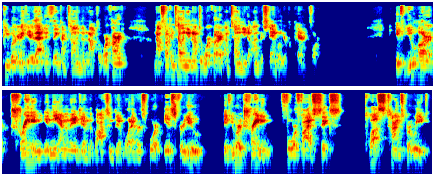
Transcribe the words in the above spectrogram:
people are going to hear that and think I'm telling them not to work hard. I'm not fucking telling you not to work hard. I'm telling you to understand what you're preparing for. If you are training in the MMA gym, the boxing gym, whatever sport is for you, if you are training four, five, six plus times per week,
